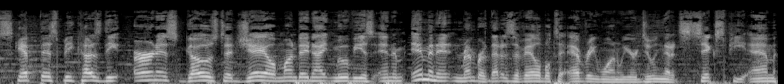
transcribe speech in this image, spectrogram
Skip this because the Ernest Goes to Jail Monday Night Movie is in, imminent. And remember, that is available to everyone. We are doing that at 6 p.m.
